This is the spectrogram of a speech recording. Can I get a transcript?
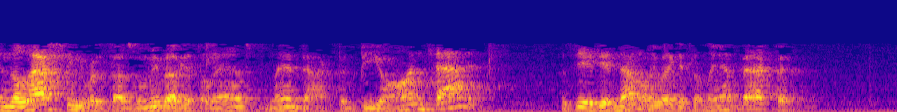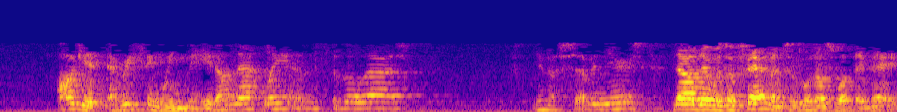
And the last thing you would have thought is, well, maybe I'll get the land, land back. But beyond that, was the idea not only will I get the land back, but I'll get everything we made on that land for the last, you know, seven years. Now there was a famine, so who knows what they made.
